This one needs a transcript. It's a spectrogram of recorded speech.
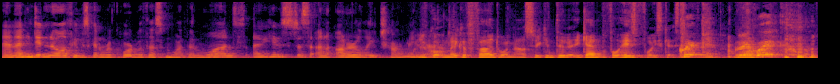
And then he didn't know if he was going to record with us more than once. And he was just an utterly charming You've got to make a third one now, so you can do it again before his voice gets Quick, Yeah. quick, quick.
